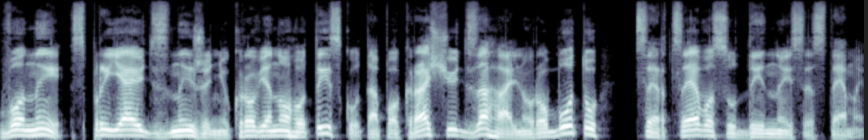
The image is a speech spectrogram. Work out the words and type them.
Вони сприяють зниженню кров'яного тиску та покращують загальну роботу серцево-судинної системи.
